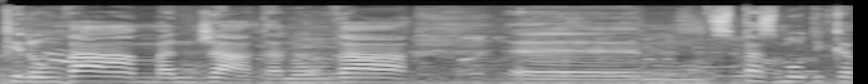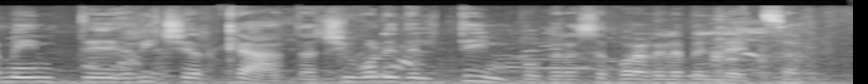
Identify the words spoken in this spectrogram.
che non va mangiata, non va eh, spasmodicamente ricercata, ci vuole del tempo per assaporare la bellezza.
